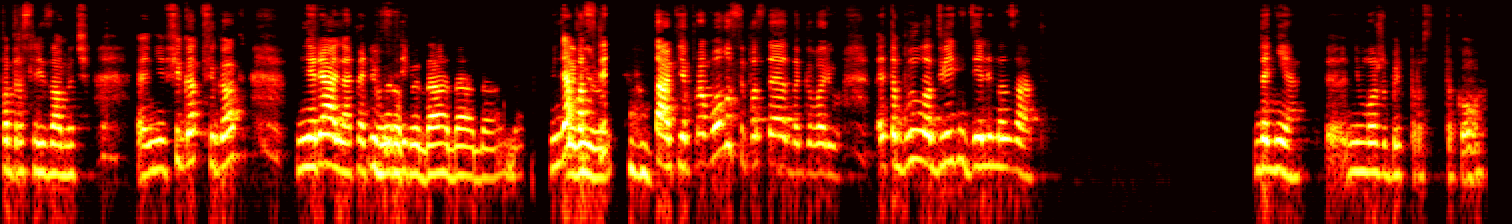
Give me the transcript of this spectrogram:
подросли за ночь. Они фигак-фигак. Мне реально опять выросли. Да, да, да, да. Меня я постриг... Так, я про волосы постоянно говорю. Это было две недели назад. Да не, э, не может быть просто такого.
